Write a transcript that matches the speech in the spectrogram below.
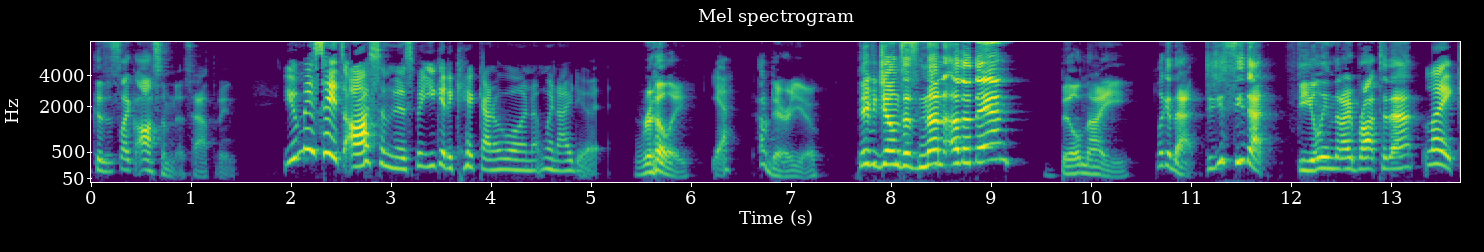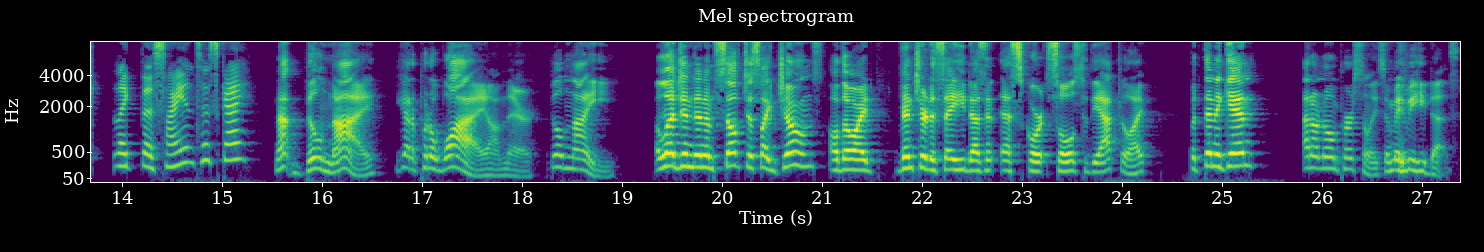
because it's like awesomeness happening. you may say it's awesomeness, but you get a kick out of when when I do it. Really? Yeah. How dare you? Davy Jones is none other than Bill Nye. Look at that. Did you see that feeling that I brought to that? Like like the scientist guy? Not Bill Nye. You got to put a Y on there. Bill Nye. A legend in himself, just like Jones, although I'd venture to say he doesn't escort souls to the afterlife. But then again, I don't know him personally, so maybe he does.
